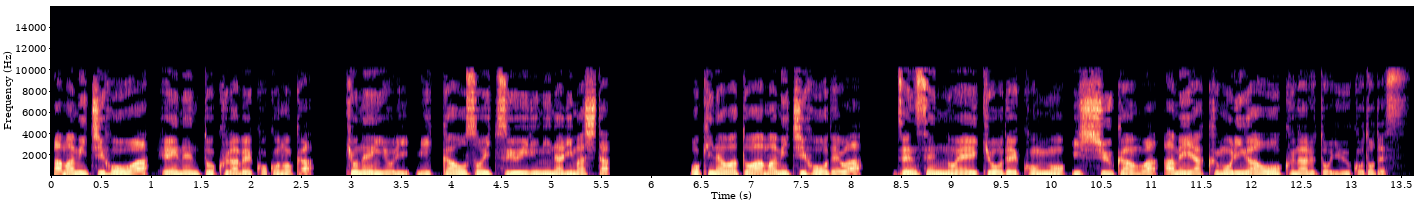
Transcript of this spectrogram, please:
奄美地方は平年と比べ9日、去年より3日遅い梅雨入りになりました。沖縄と奄美地方では、前線の影響で今後1週間は雨や曇りが多くなるということです。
